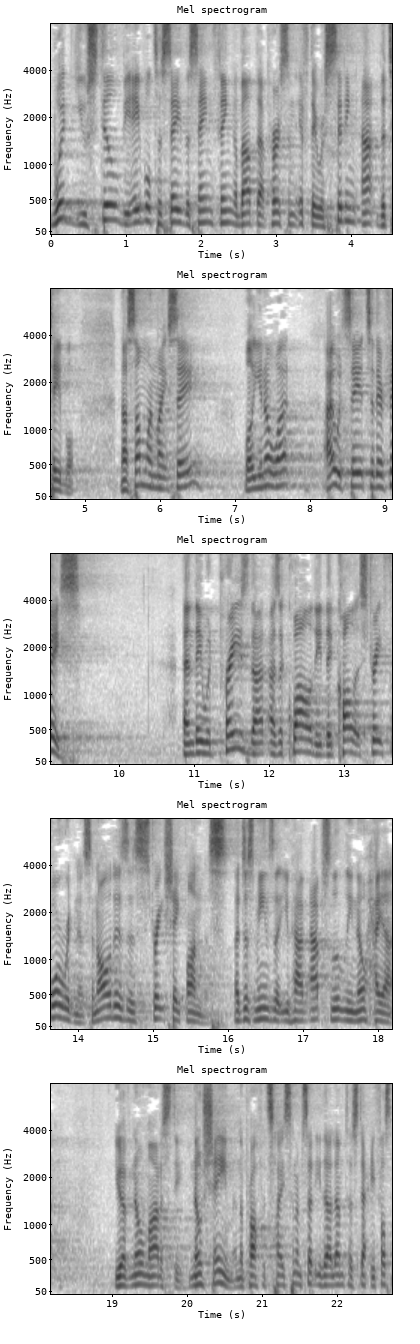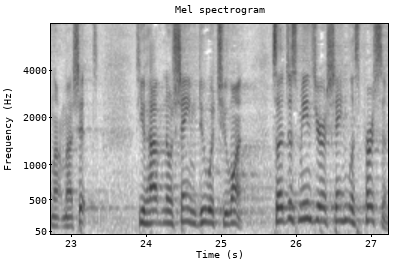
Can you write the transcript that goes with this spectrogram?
Would you still be able to say the same thing about that person if they were sitting at the table? Now, someone might say, well, you know what? I would say it to their face. And they would praise that as a quality. They'd call it straightforwardness. And all it is is straight shaitanness. That just means that you have absolutely no hayat. You have no modesty, no shame. And the Prophet ﷺ said, إِذَا لَمْ تَسْتَحِي فَاصْنَعْ مَا شِئْتَ If you have no shame, do what you want. So it just means you're a shameless person,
